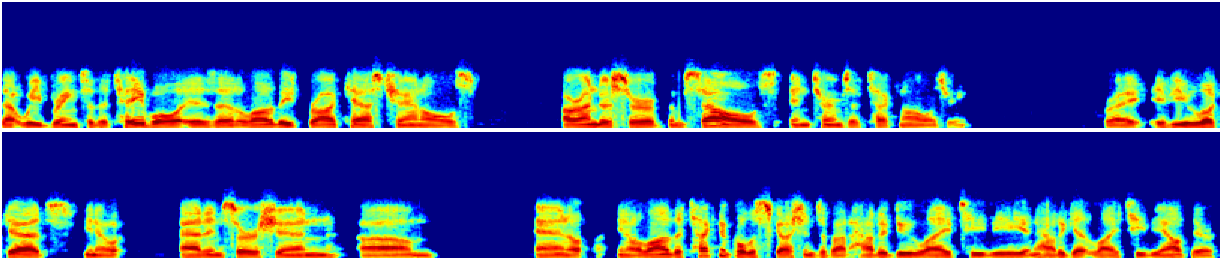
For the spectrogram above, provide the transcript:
that we bring to the table is that a lot of these broadcast channels are underserved themselves in terms of technology, right? If you look at, you know, ad insertion um, and, you know, a lot of the technical discussions about how to do live TV and how to get live TV out there,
